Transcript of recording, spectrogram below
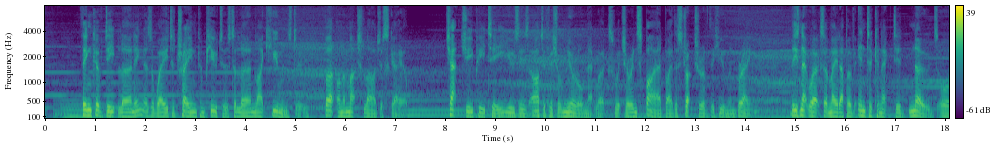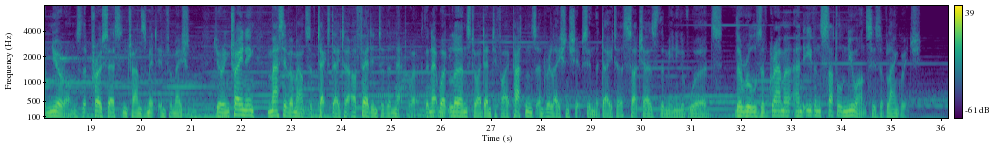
Think of deep learning as a way to train computers to learn like humans do, but on a much larger scale. ChatGPT uses artificial neural networks which are inspired by the structure of the human brain. These networks are made up of interconnected nodes or neurons that process and transmit information. During training, massive amounts of text data are fed into the network. The network learns to identify patterns and relationships in the data, such as the meaning of words, the rules of grammar, and even subtle nuances of language.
